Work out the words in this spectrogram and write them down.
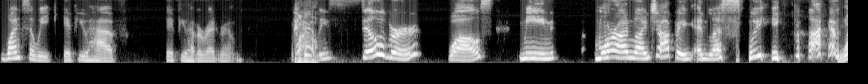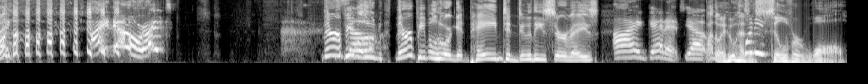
once a week if you have if you have a red room. Wow. Apparently, silver walls mean more online shopping and less sleep. I'm What? like, I know, right? There are people who there are people who are get paid to do these surveys. I get it. Yeah. By the way, who has What a is- silver wall?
